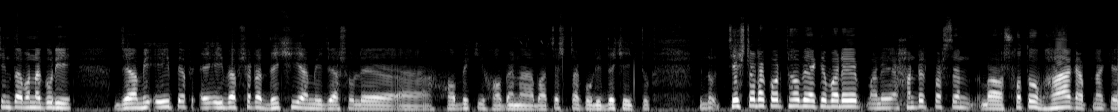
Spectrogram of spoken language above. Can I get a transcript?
চিন্তা ভাবনা করি যে আমি এই এই ব্যবসাটা দেখি আমি যে আসলে হবে কি হবে না বা চেষ্টা করি দেখি একটু। কিন্তু চেষ্টাটা করতে হবে একেবারে মানে হান্ড্রেড পার্সেন্ট বা শতভাগ আপনাকে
